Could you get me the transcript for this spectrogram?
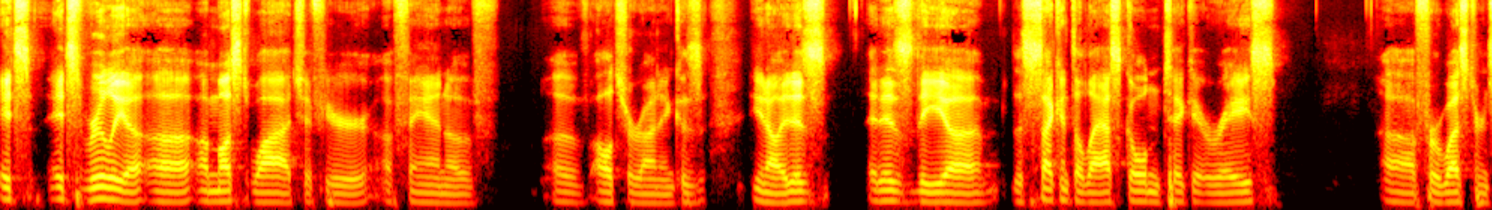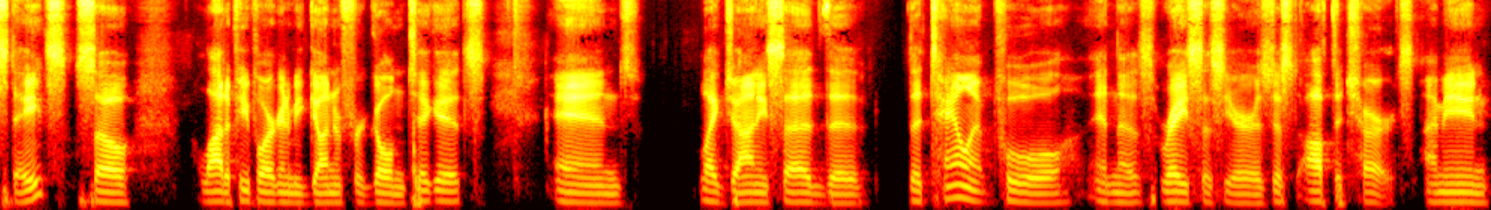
it's it's really a, a, a must watch if you're a fan of of ultra running because you know it is it is the uh, the second to last golden ticket race uh, for Western states. So a lot of people are going to be gunning for golden tickets, and like Johnny said, the the talent pool in this race this year is just off the charts. I mean,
